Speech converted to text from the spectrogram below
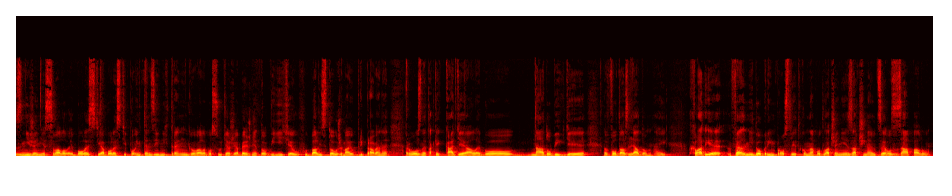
zníženie svalovej bolesti a bolesti po intenzívnych tréningoch alebo súťažia. Bežne to vidíte u futbalistov, že majú pripravené rôzne také kade alebo nádoby, kde je voda s ľadom. Hej. Chlad je veľmi dobrým prostriedkom na potlačenie začínajúceho zápalu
